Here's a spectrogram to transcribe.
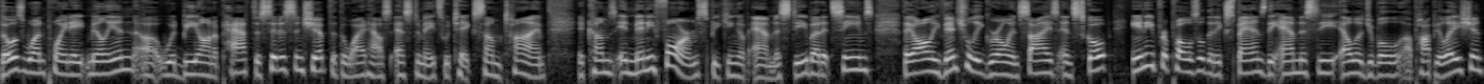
Those 1.8 million uh, would be on a path to citizenship that the White House estimates would take some time. It comes in many forms, speaking of amnesty, but it seems they all eventually grow in size and scope. Any proposal that expands the amnesty eligible uh, population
